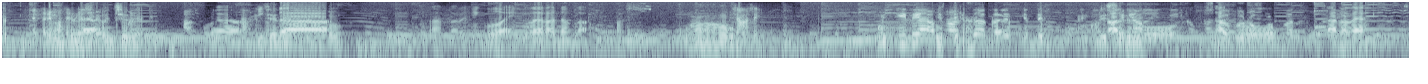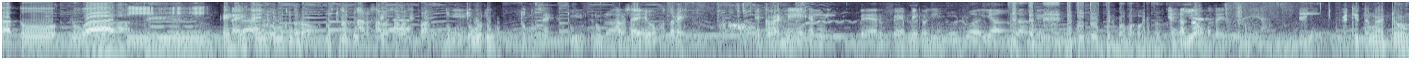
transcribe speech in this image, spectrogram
eh tadi masih Masih pensil ya? ya Pensil tiga ya? Tuh. nah, ntar ini gua angle ada nggak pas Wow. bisa nggak sih Ini Avanza guys. Nyetir. Satu. Satu. 2024. ntar ya satu dua tiga Eh, Eh, saya tunggu, juga tunggu, foto dong. tunggu, Bentar, sabar, sabar, sabar. tunggu, tunggu, tunggu, tunggu saya, tunggu, tunggu. Kalau saya juga foto deh. Eh keren nih, epic. BRV Epic lagi. 2022 ya enggak kayak ditutupin bapak ortu. Yang tahu foto itu ya. Eh, Di tengah dong.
